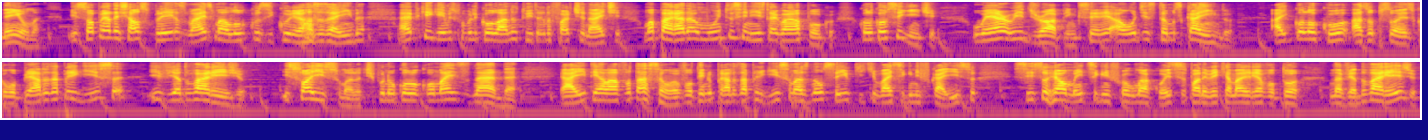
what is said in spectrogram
nenhuma. E só para deixar os players mais malucos e curiosos ainda, a Epic Games publicou lá no Twitter do Fortnite uma parada muito sinistra agora há pouco. Colocou o seguinte: Where we dropping, que seria aonde estamos caindo. Aí colocou as opções como Piada da Preguiça e Via do Varejo. E só isso, mano. Tipo, não colocou mais nada. Aí tem lá a votação. Eu votei no Pradas da Preguiça, mas não sei o que, que vai significar isso. Se isso realmente significa alguma coisa. Vocês podem ver que a maioria votou na via do varejo.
